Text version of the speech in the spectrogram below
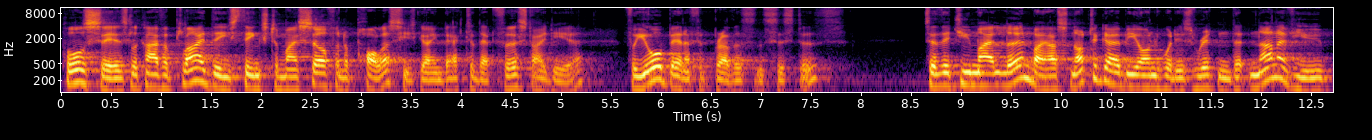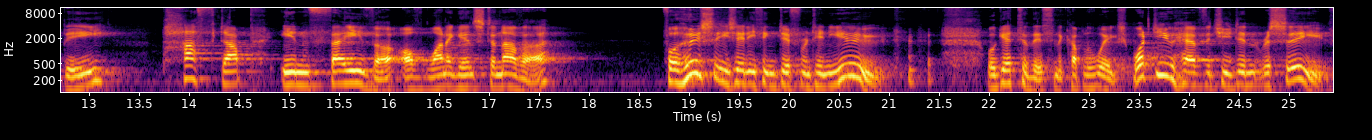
Paul says, Look, I've applied these things to myself and Apollos. He's going back to that first idea. For your benefit, brothers and sisters so that you might learn by us not to go beyond what is written, that none of you be puffed up in favour of one against another. For who sees anything different in you? we'll get to this in a couple of weeks. What do you have that you didn't receive?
